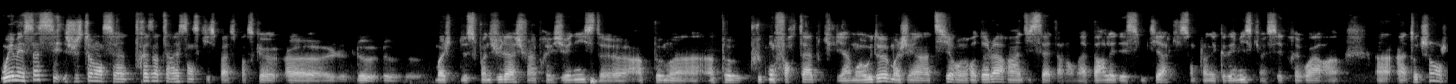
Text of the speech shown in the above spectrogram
Oui, mais ça, c'est justement, c'est très intéressant ce qui se passe parce que euh, le, le, moi, de ce point de vue-là, je suis un prévisionniste euh, un peu un, peu plus confortable qu'il y a un mois ou deux. Moi, j'ai un tir euro-dollar à 1,17. Alors, on a parlé des cimetières qui sont plein d'économistes qui ont essayé de prévoir un, un, un taux de change.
